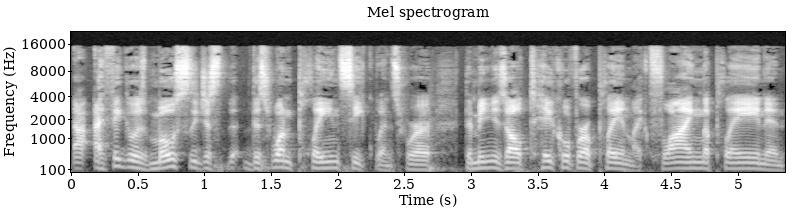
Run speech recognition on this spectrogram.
I think it was mostly just this one plane sequence where the Minions all take over a plane, like flying the plane and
